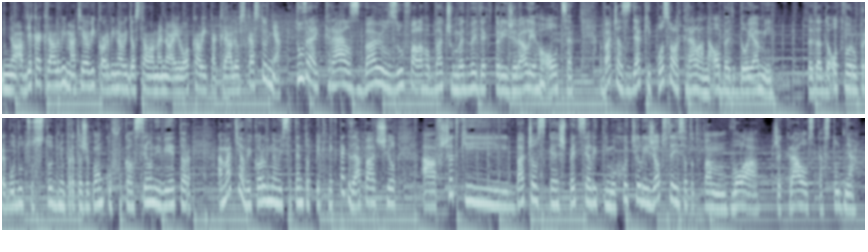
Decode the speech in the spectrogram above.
No a vďaka kráľovi Matejovi Korvinovi dostala meno aj lokalita Kráľovská studňa. Tu vraj kráľ zbavil zúfalého baču medvedia, ktorý žral jeho ovce. A bača z ďaky pozval kráľa na obed do jamy teda do otvoru pre budúcu studňu, pretože vonku fúkal silný vietor a Matejovi Korvinovi sa tento piknik tak zapáčil a všetky bačovské špeciality mu chutili, že odvtedy sa to tam volá, že kráľovská studňa.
